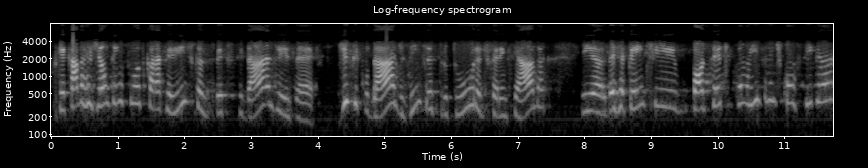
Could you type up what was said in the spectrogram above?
porque cada região tem suas características, especificidades, é, dificuldades, infraestrutura diferenciada, e eh, de repente pode ser que com isso a gente consiga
